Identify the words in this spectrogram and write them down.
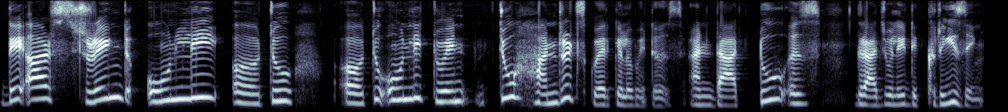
they are shrinked only uh, to uh, to only 20, 200 square kilometers and that too is gradually decreasing.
